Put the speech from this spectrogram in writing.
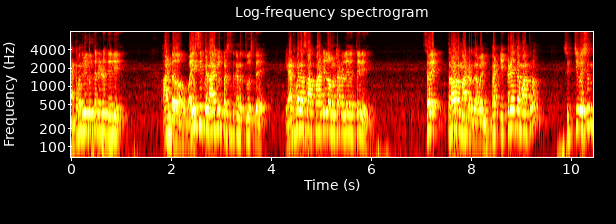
ఎంతమంది మిగులుతారో తెలియదు. అండ్ వైసీపీ నాయకుల పరిస్థితి కనుక చూస్తే ఎంతమంది అసలు ఆ పార్టీలో ఉంటారో లేదో తెలియదు. సరే తర్వాత మాట్లాడదాం అవన్నీ. బట్ ఇక్కడైతే మాత్రం సిచ్యువేషన్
